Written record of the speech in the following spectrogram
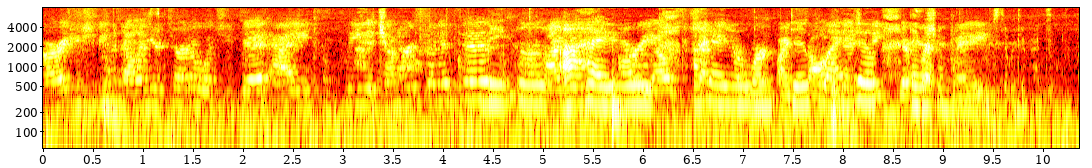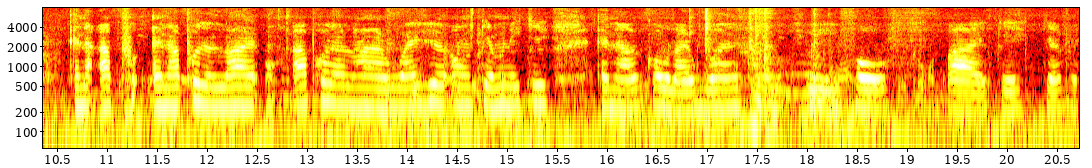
All right, you should be telling your turtle what you did, adding completed number sentences. Because I I'm had using you, Ariel's I checking had her work you by dip solving right it here, in a and way. Sit with your pencil. and I put and I put a line I put a line right here on community and I go like one, two, three, four, five, six, seven,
